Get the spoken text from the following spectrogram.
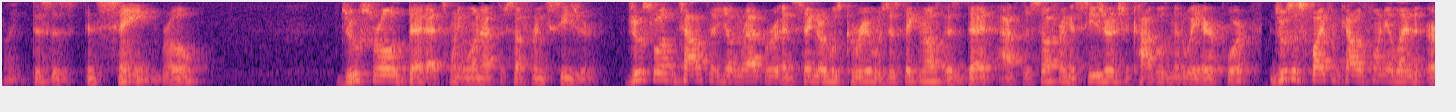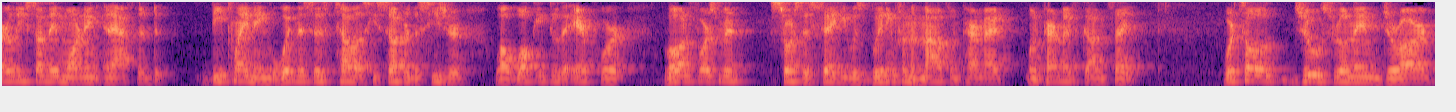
Like, this is insane, bro. Juice WRLD dead at 21 after suffering seizure. Juice WRLD, the talented young rapper and singer whose career was just taking off, is dead after suffering a seizure in Chicago's Midway Airport. Juice's flight from California landed early Sunday morning, and after deplaning, witnesses tell us he suffered the seizure while walking through the airport. Law enforcement sources say he was bleeding from the mouth when, paramedic, when paramedics got in sight. We're told Juice, real name Gerard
